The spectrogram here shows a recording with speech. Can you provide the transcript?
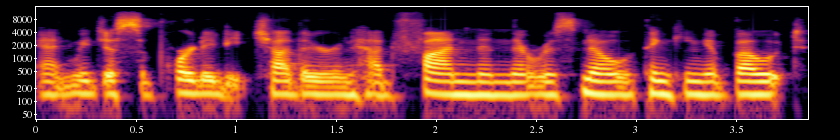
and we just supported each other and had fun and there was no thinking about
